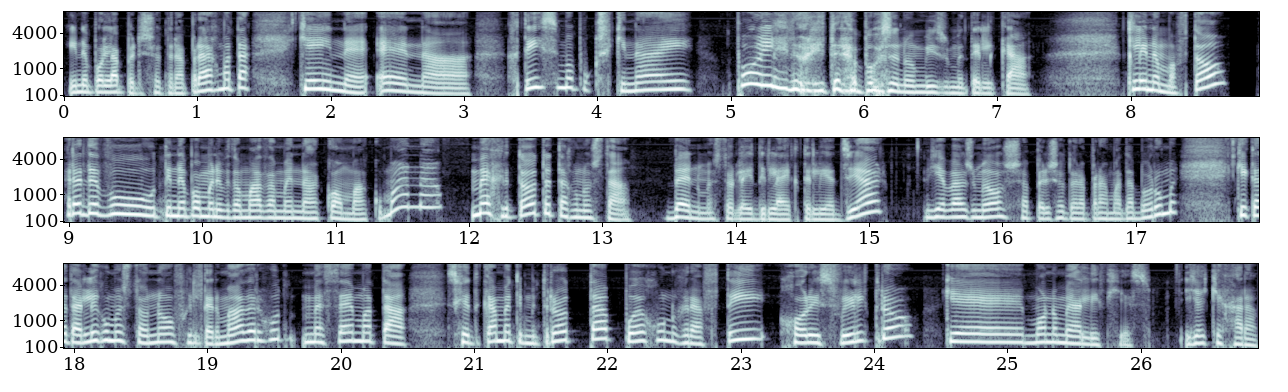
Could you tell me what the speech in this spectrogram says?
Είναι πολλά περισσότερα πράγματα και είναι ένα χτίσιμο που ξεκινάει πολύ νωρίτερα από όσο νομίζουμε τελικά. Κλείνω με αυτό. Ραντεβού την επόμενη εβδομάδα με ένα ακόμα ακουμάνα. Μέχρι τότε τα γνωστά. Μπαίνουμε στο ladylike.gr διαβάζουμε όσα περισσότερα πράγματα μπορούμε και καταλήγουμε στο No Filter Motherhood με θέματα σχετικά με τη μητρότητα που έχουν γραφτεί χωρίς φίλτρο και μόνο με αλήθειες. Γεια και χαρά.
